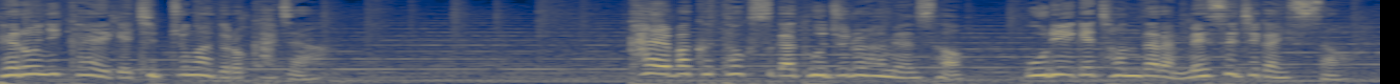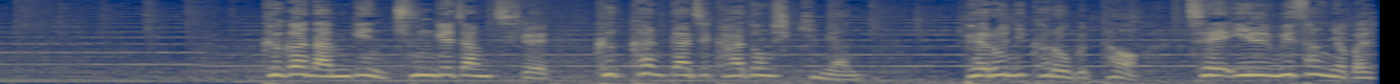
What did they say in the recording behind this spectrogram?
베로니카에게 집중하도록 하자. 칼바크 턱스가 도주를 하면서 우리에게 전달한 메시지가 있어. 그가 남긴 중계 장치를 극한까지 가동시키면 베로니카로부터 제1위상력을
